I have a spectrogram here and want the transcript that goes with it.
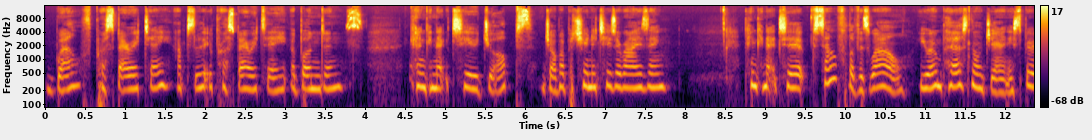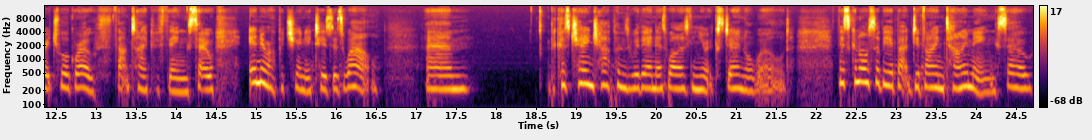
wealth, prosperity, absolutely prosperity, abundance. It can connect to jobs, job opportunities arising. Can connect to self love as well, your own personal journey, spiritual growth, that type of thing. So, inner opportunities as well. Um, because change happens within as well as in your external world. This can also be about divine timing, so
